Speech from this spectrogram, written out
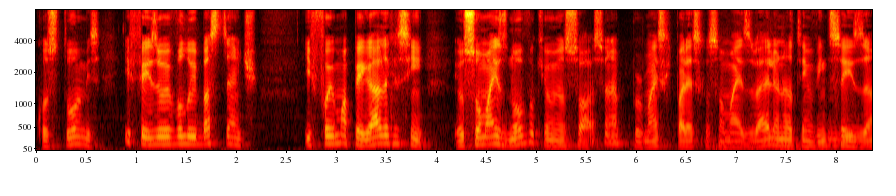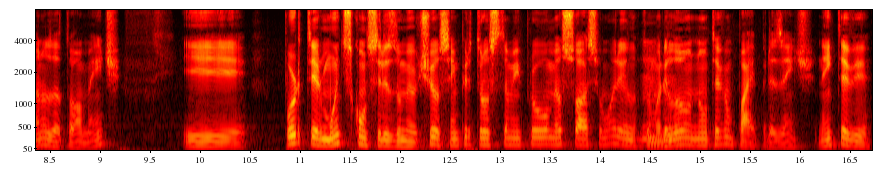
costumes, e fez eu evoluir bastante. E foi uma pegada que, assim, eu sou mais novo que o meu sócio, né? Por mais que pareça que eu sou mais velho, né? Eu tenho 26 uhum. anos atualmente. E por ter muitos conselhos do meu tio, eu sempre trouxe também para o meu sócio, o Murilo. Porque uhum. o Murilo não teve um pai presente. Nem teve.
